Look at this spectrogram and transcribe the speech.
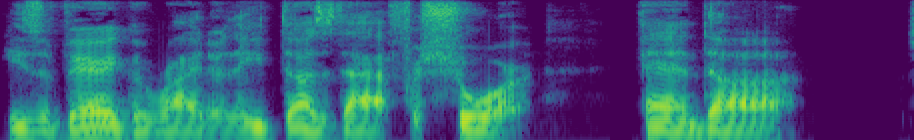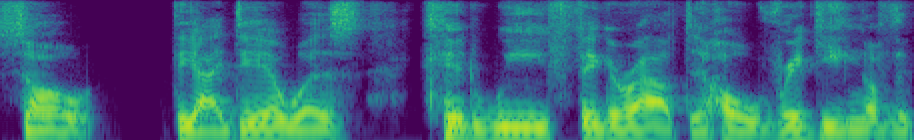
He's a very good rider. He does that for sure. And uh, so the idea was, could we figure out the whole rigging of the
